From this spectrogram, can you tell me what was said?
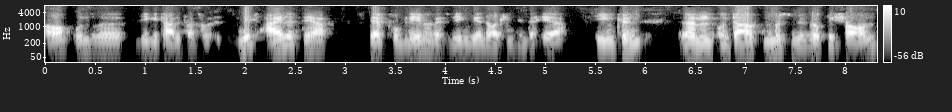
auch unsere digitale Transformation. Es ist mit eines der, der Probleme, weswegen wir in Deutschland hinterher hinken. Ähm, und da müssen wir wirklich schauen.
